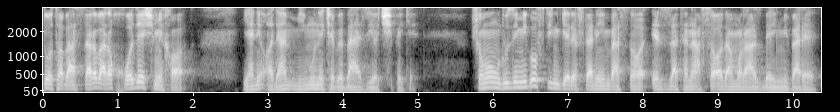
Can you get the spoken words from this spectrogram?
دوتا بسته رو برا خودش می‌خواد. یعنی آدم میمونه که به بعضیا چی بگه. شما اون روزی می‌گفتین گرفتن این بسته ها عزت نفس آدم رو از بین می‌بره.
